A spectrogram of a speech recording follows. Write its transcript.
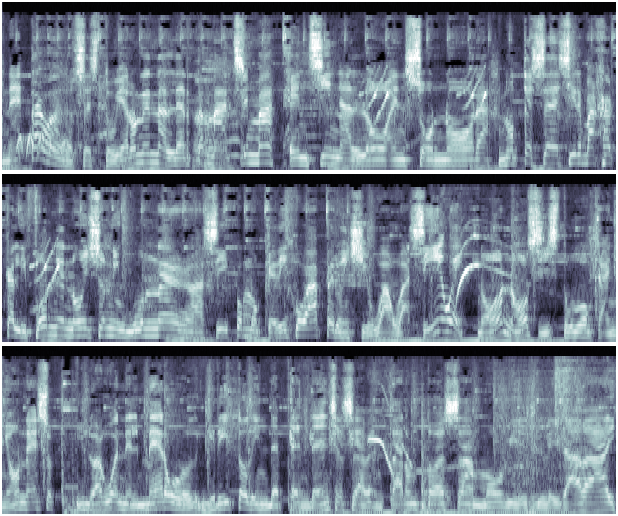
neta, se estuvieron en alerta ah. máxima en Sinaloa, en Sonora, no te sé decir Baja California, no hizo ninguna así como que dijo, ah, pero en Chihuahua sí, güey. No, no, sí estuvo cañón eso. Y luego en el mero grito de independencia se aventaron toda esa movilidad, ay,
